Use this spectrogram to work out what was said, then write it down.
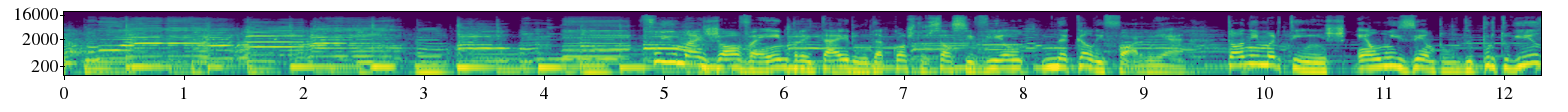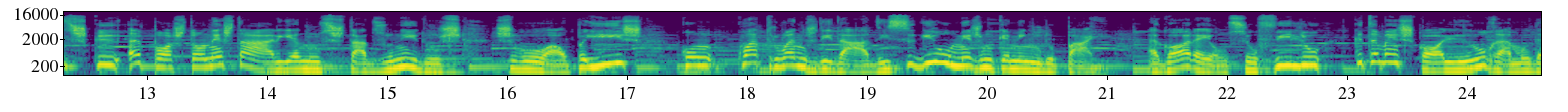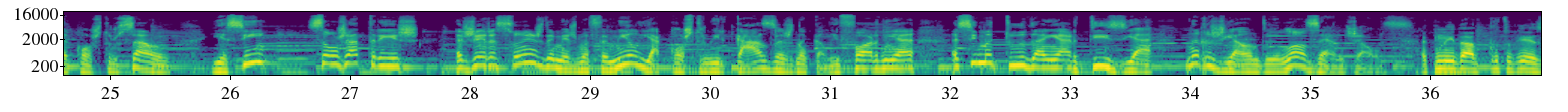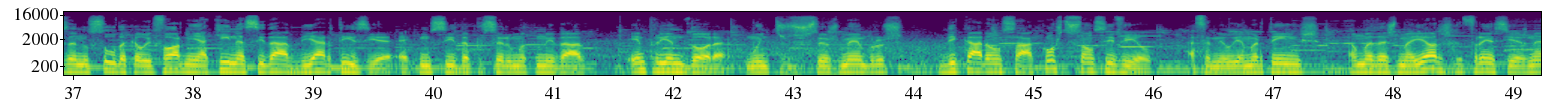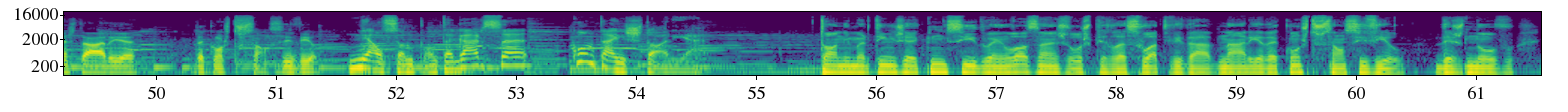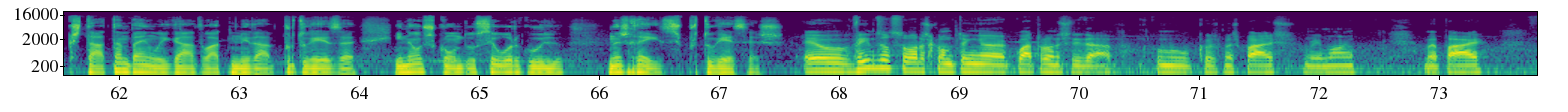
Foi o mais jovem empreiteiro da construção civil na Califórnia. Tony Martins é um exemplo de portugueses que apostam nesta área nos Estados Unidos. Chegou ao país com 4 anos de idade e seguiu o mesmo caminho do pai. Agora é o seu filho que também escolhe o ramo da construção. E assim são já três as gerações da mesma família a construir casas na Califórnia, acima de tudo em Artesia, na região de Los Angeles. A comunidade portuguesa no sul da Califórnia, aqui na cidade de Artesia, é conhecida por ser uma comunidade empreendedora. Muitos dos seus membros dedicaram-se à construção civil. A família Martins é uma das maiores referências nesta área da construção civil. Nelson Ponta Garça conta a história. Tony Martins é conhecido em Los Angeles pela sua atividade na área da construção civil. Desde novo, que está também ligado à comunidade portuguesa e não esconde o seu orgulho nas raízes portuguesas. Eu vim dos Açores quando tinha 4 anos de idade, como com os meus pais, minha mãe, meu pai.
